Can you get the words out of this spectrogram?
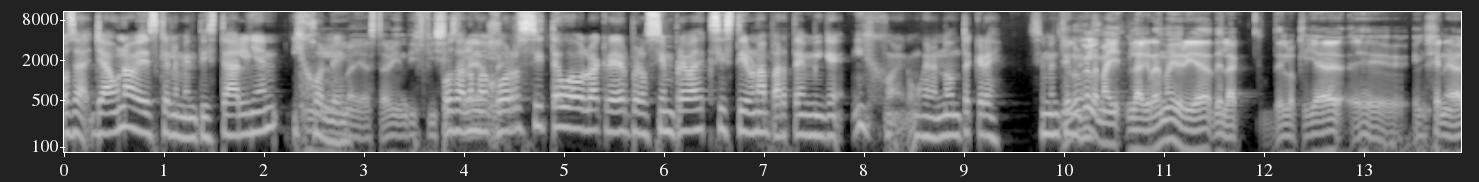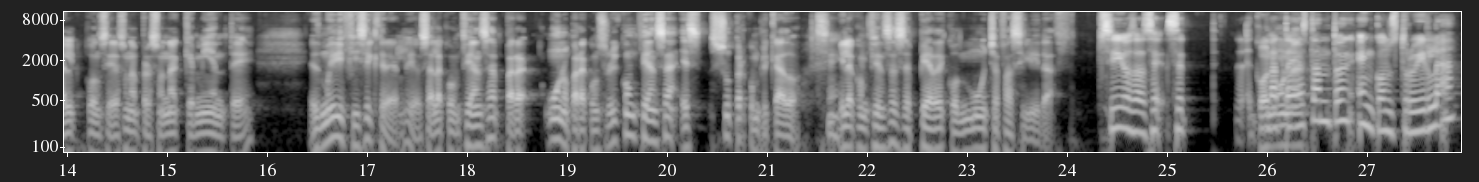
O sea, ya una vez que le mentiste a alguien, híjole. ya está bien difícil. Pues a lo mejor sí te voy a volver a creer, pero siempre va a existir una parte de mí que, híjole, como que no te cree. ¿Sí me entiendes? Yo creo que la, gran mayoría de, la, de lo que ya eh, en general consideras una persona que miente, es muy difícil creerle. O sea, la confianza, para uno, para construir confianza es súper complicado. Y la confianza se pierde con mucha facilidad. Sí, o sea, se, batallas tanto en, construirla.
